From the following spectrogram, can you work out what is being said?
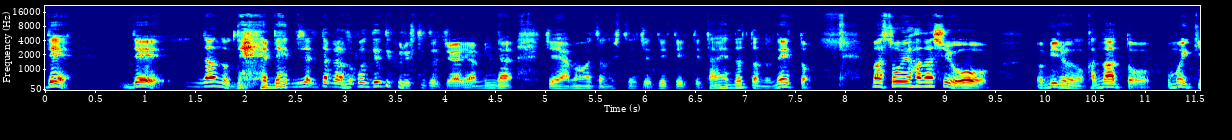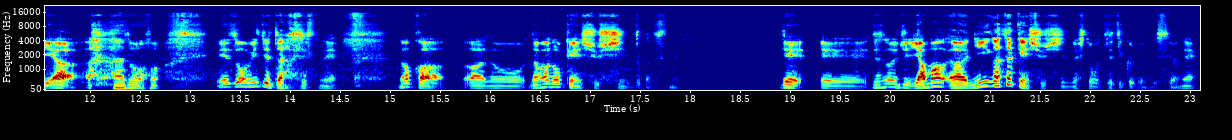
で、で、なので、で、じゃだからそこに出てくる人たちは、いや、みんな、じゃあ山形の人たちは出て行って大変だったのね、と。まあそういう話を、見るのかなと思いきや、あの、映像を見てたらですね、なんか、あの、長野県出身とかですね。で、えー、で、そのうち山あ、新潟県出身の人も出てくるんですよね。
